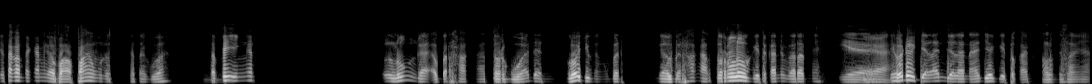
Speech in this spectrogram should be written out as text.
kita kontekan nggak apa-apa menurut kata gue. Tapi inget lu nggak berhak ngatur gue dan gue juga nggak ber- nggak berhak ngatur lu gitu kan ibaratnya Iya. Iya. ya udah jalan-jalan aja gitu kan kalau misalnya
